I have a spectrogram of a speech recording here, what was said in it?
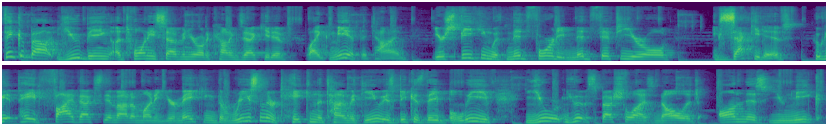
Think about you being a 27 year old account executive like me at the time. You're speaking with mid 40, mid 50 year old executives who get paid 5x the amount of money you're making, the reason they're taking the time with you is because they believe you, you have specialized knowledge on this unique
